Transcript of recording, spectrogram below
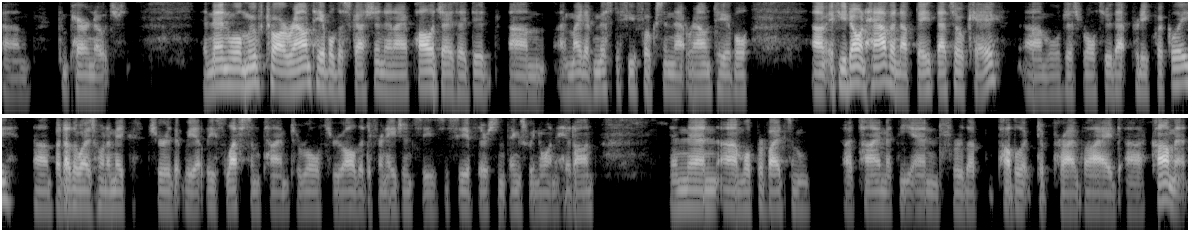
um, compare notes And then we'll move to our roundtable discussion. And I apologize, I did, um, I might have missed a few folks in that roundtable. Um, if you don't have an update, that's okay. Um, we'll just roll through that pretty quickly. Uh, but otherwise, want to make sure that we at least left some time to roll through all the different agencies to see if there's some things we want to hit on. And then um, we'll provide some uh, time at the end for the public to provide uh, comment.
